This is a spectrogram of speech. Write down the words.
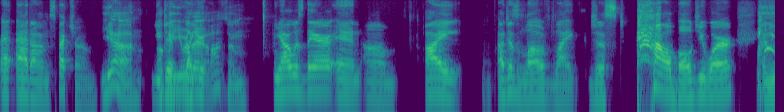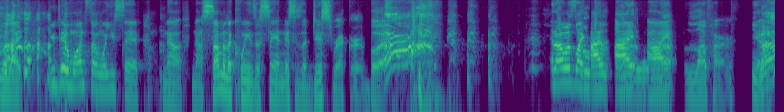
at, at, um Spectrum. Yeah, you okay, did. You were like, there. Awesome. Yeah, I was there, and um, I I just loved like just how bold you were, and you were like, you did one song where you said, "Now, now, some of the queens are saying this is a diss record, but." and I was like, I, oh, I, I love her. Yeah,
